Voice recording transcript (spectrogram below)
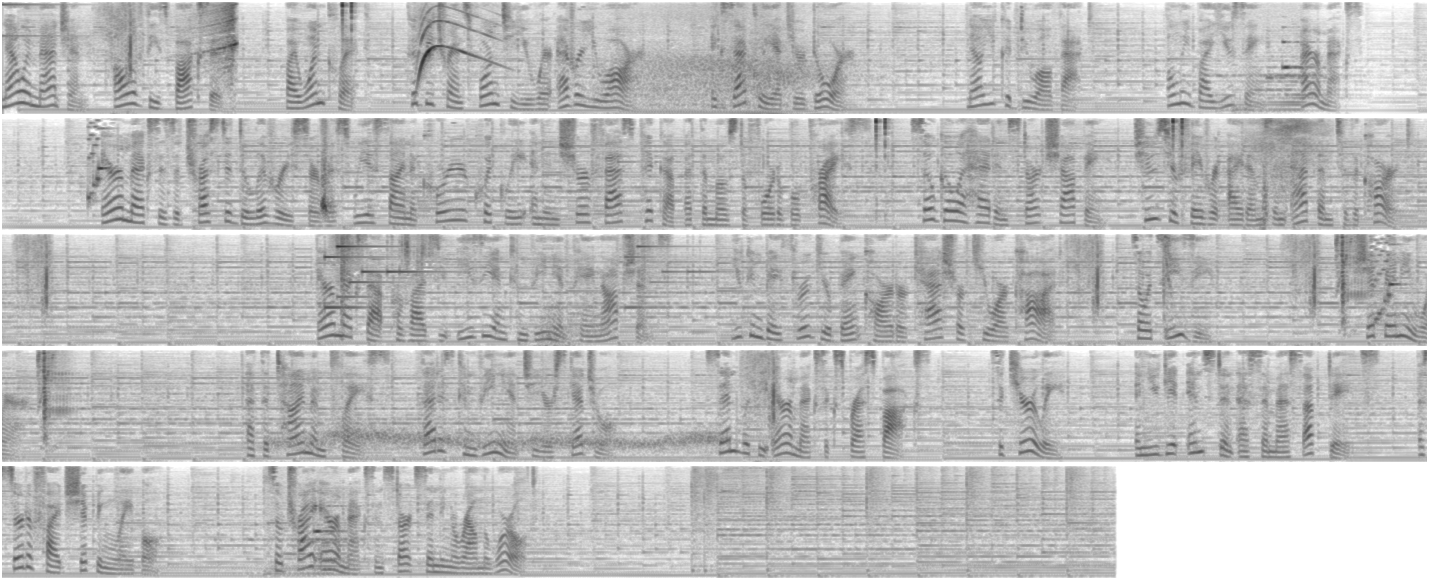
Now imagine, all of these boxes, by one click, could be transformed to you wherever you are, exactly at your door. Now you could do all that, only by using Aramex. Aramex is a trusted delivery service. We assign a courier quickly and ensure fast pickup at the most affordable price. So go ahead and start shopping. Choose your favorite items and add them to the cart. Aramex app provides you easy and convenient paying options. You can pay through your bank card or cash or QR code. So it's easy. Ship anywhere. At the time and place that is convenient to your schedule. Send with the Aramex Express box. Securely. And you get instant SMS updates. A certified shipping label. So try Aramex and start sending around the world.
